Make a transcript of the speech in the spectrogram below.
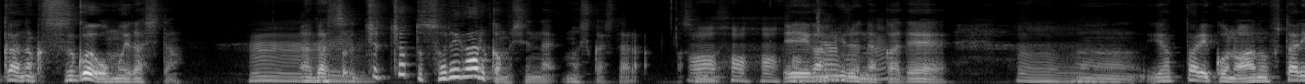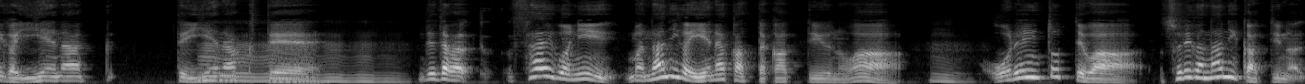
がなんかすごい思い出した。だからそちょちょっとそれがあるかもしれない。もしかしたら。その映画見る中で、うん。やっぱりこのあの二人が言えなくて。言えなくてう、んで、だから最後に、まあ、何が言えなかったかっていうのは、俺にとっては、それが何かっていうのは、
